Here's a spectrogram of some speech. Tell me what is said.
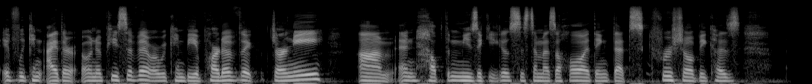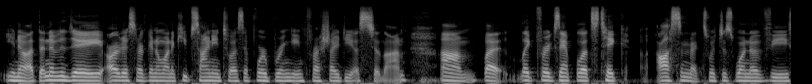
if we can either own a piece of it or we can be a part of the journey um, and help the music ecosystem as a whole, I think that's crucial because you know, at the end of the day, artists are going to want to keep signing to us if we're bringing fresh ideas to them. Um, but like, for example, let's take Awesome Mix, which is one of the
